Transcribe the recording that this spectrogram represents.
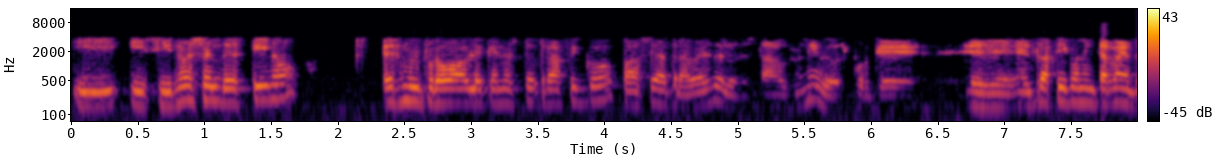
y, y si no es el destino es muy probable que nuestro tráfico pase a través de los Estados Unidos porque eh, el tráfico en internet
